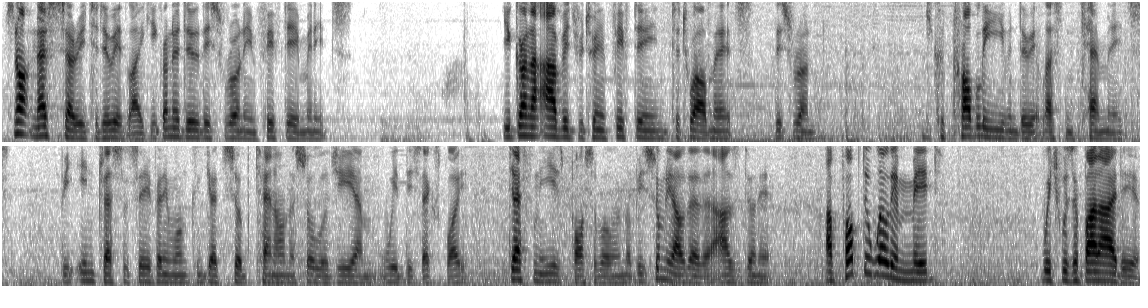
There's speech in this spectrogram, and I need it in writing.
It's not necessary to do it like you're going to do this run in 15 minutes. You're going to average between 15 to 12 minutes this run. You could probably even do it less than 10 minutes. Be interested to see if anyone can get sub 10 on a solo GM with this exploit. Definitely is possible and there'll be somebody out there that has done it. I've popped a well in mid, which was a bad idea.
